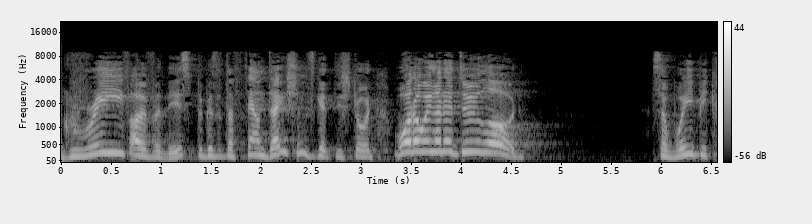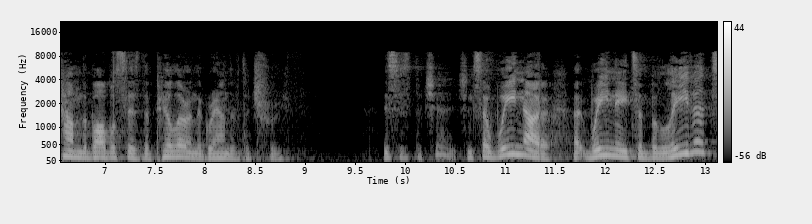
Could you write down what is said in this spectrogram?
grieve over this because if the foundations get destroyed, what are we going to do, Lord? So we become, the Bible says, the pillar and the ground of the truth. This is the church. And so we know that we need to believe it,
